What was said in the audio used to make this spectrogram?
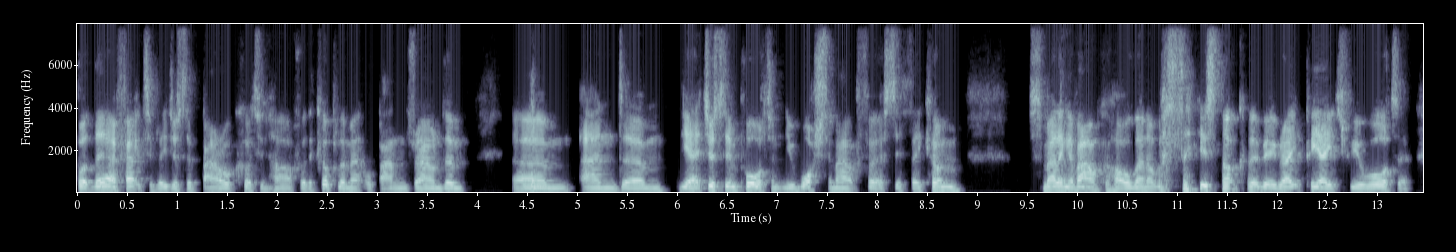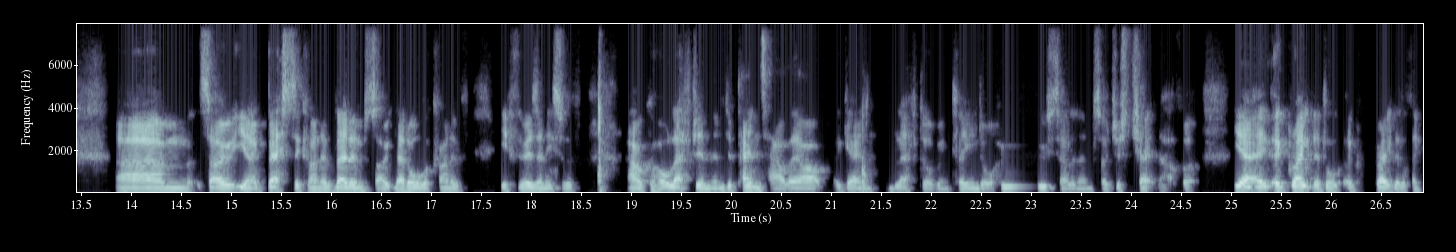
but they're effectively just a barrel cut in half with a couple of metal bands around them. Um, and um, yeah, just important you wash them out first. If they come smelling of alcohol, then obviously it's not going to be a great pH for your water. Um, so you know, best to kind of let them soak, let all the kind of if there is any sort of alcohol left in them. Depends how they are again left or been cleaned or who, who's selling them. So just check that. But yeah, a, a, great little a great little thing.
